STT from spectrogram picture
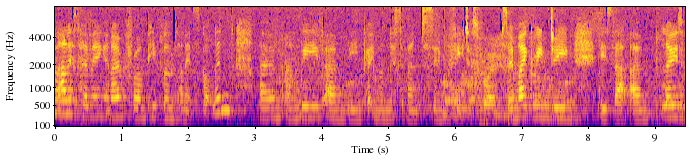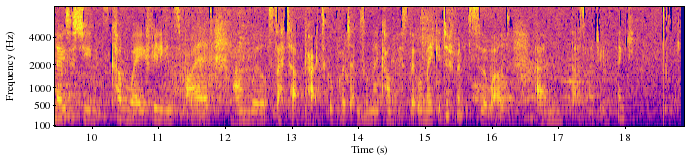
I'm Alice Hemming and I'm from People and Planet Scotland um, and we've um, been putting on this event Sustainable Futures Forum. So my green dream is that um, loads and loads of students come away feeling inspired and will set up practical projects on their campus that will make a difference to the world. Um, that's my dream. Thank you.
